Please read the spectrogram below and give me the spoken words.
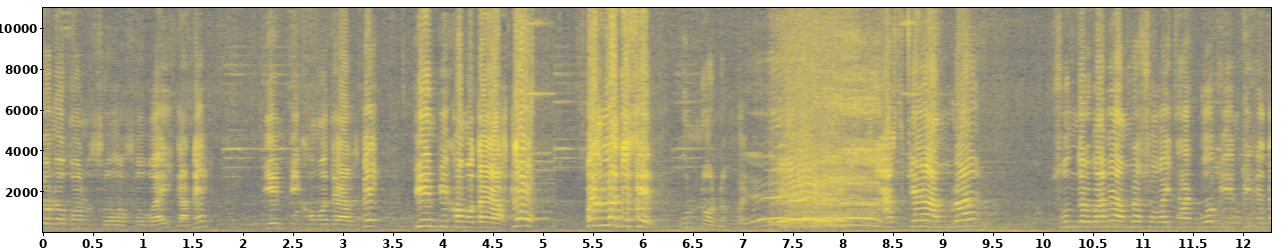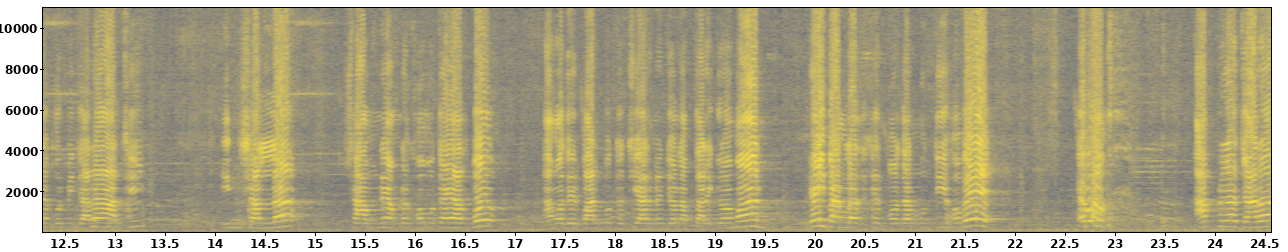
জনগণ সহ সবাই জানে বিএনপি ক্ষমতায় আসবে। বিএনপি ক্ষমতায় আসলে বাংলাদেশের উন্নয়ন হয়। আজকে আমরা সুন্দরভাবে আমরা সবাই থাকব। বিএনপি নেতা কর্মী যারা আছি, ইনশাল্লাহ সামনে আমরা ক্ষমতায় আসব। আমাদের ভারপ্রাপ্ত চেয়ারম্যান জনাব তারেক রহমান, এই বাংলাদেশের প্রধানমন্ত্রী হবে। এবং আপনারা যারা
